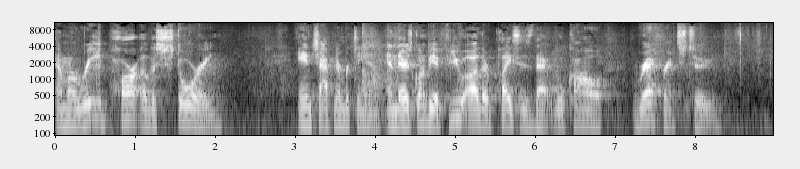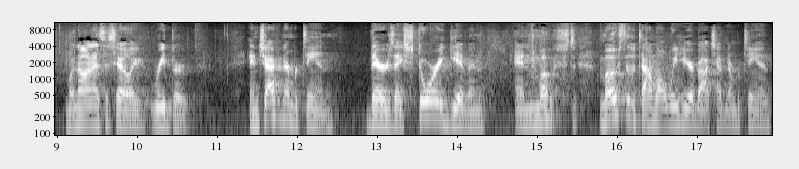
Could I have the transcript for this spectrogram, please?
I'm going to read part of a story in chapter number 10. And there's going to be a few other places that we'll call reference to, but not necessarily read through. In chapter number 10, there's a story given, and most most of the time what we hear about chapter number 10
